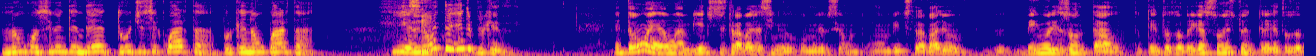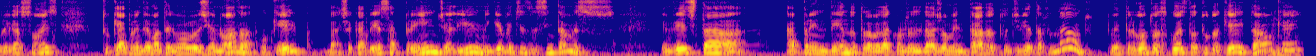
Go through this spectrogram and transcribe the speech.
Não consigo entender, tu disse quarta. Por que não quarta? E ele Sim. não entende, porque. Então é um ambiente de trabalho assim, como eu disse, um ambiente de trabalho bem horizontal. Tu tem tuas obrigações, tu entrega tuas obrigações. Tu quer aprender uma tecnologia nova? Ok, baixa a cabeça, aprende ali. Ninguém vai te dizer assim, tá, mas em vez de estar aprendendo a trabalhar com realidade aumentada, tu devia estar tá... Não, tu, tu, entregou tuas coisas, tá tudo ok? Tá, ok.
